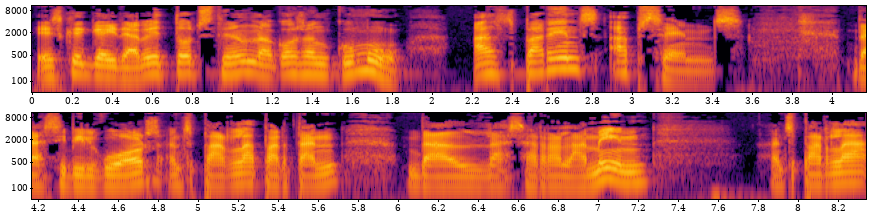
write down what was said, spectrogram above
és que gairebé tots tenen una cosa en comú, els parents absents. De Civil Wars ens parla, per tant, del desarrelament, ens parla,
